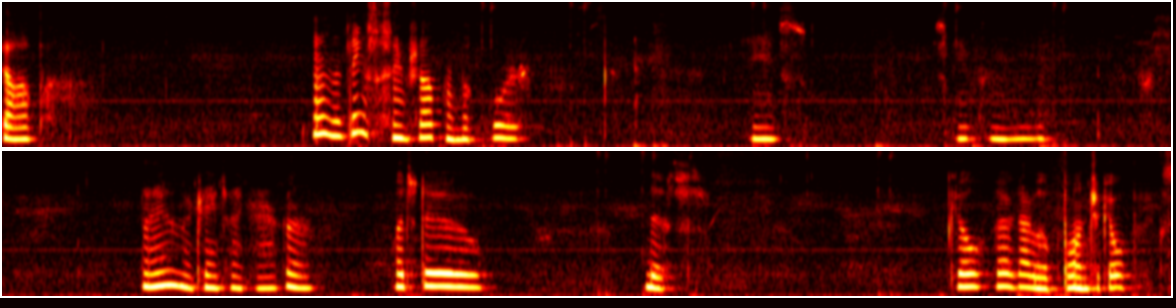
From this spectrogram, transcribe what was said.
Shop. Oh, I think it's the same shop from before. Yes. Same from... I am gonna change my character. Let's do this. Kill. I have a bunch of kill packs.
